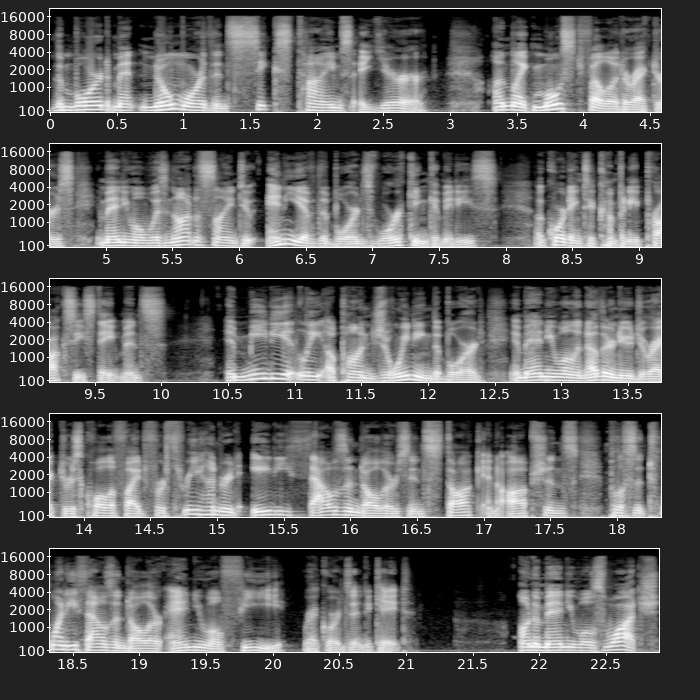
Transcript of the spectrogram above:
The board met no more than six times a year. Unlike most fellow directors, Emanuel was not assigned to any of the board's working committees, according to company proxy statements. Immediately upon joining the board, Emanuel and other new directors qualified for $380,000 in stock and options, plus a $20,000 annual fee, records indicate. On Emanuel's watch,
